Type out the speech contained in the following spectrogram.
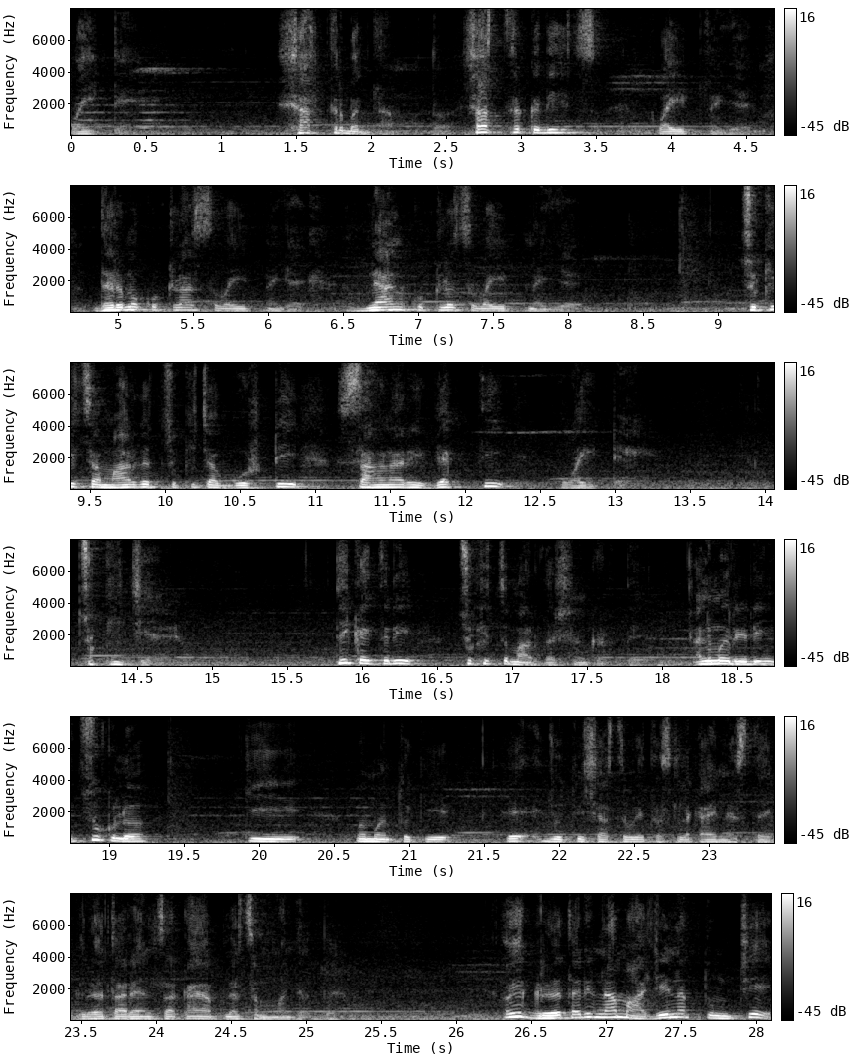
वाईट आहे. शास्त्र बदनाम होतं. शास्त्र कधीच वाईट नाही आहे धर्म कुठलाच वाईट नाही आहे ज्ञान कुठलंच वाईट नाही आहे चुकीचा मार्ग चुकीच्या गोष्टी सांगणारी व्यक्ती वाईट आहे. चुकीची आहे. ती काहीतरी चुकीचं मार्गदर्शन करते. आणि मग रिडिंग चुकलं की मग म्हणतो की हे ज्योतिषशास्त्र येत असलं काय नसतंय. ग्रहताऱ्यांचा काय आपला संबंध होतो आहे हे ग्रहतारे ना माझे ना तुमचे.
